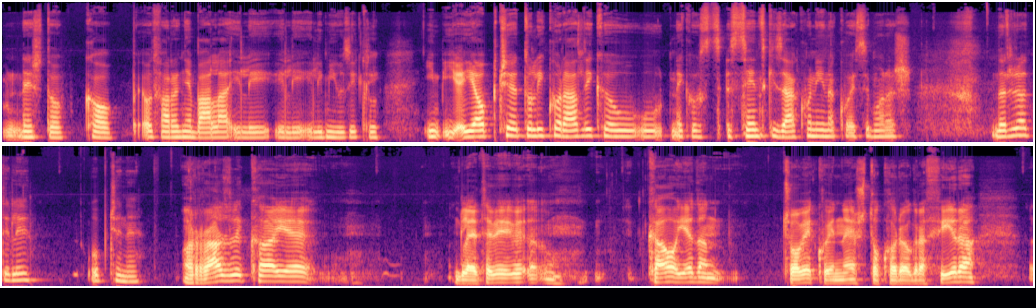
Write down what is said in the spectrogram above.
nešto kao otvaranje bala ili, ili, ili musical. I, i- je uopće toliko razlika u, u nekog scenski zakoni na koje se moraš držati ili uopće ne? Razlika je, gledajte, vi, kao jedan čovjek koji nešto koreografira, e,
